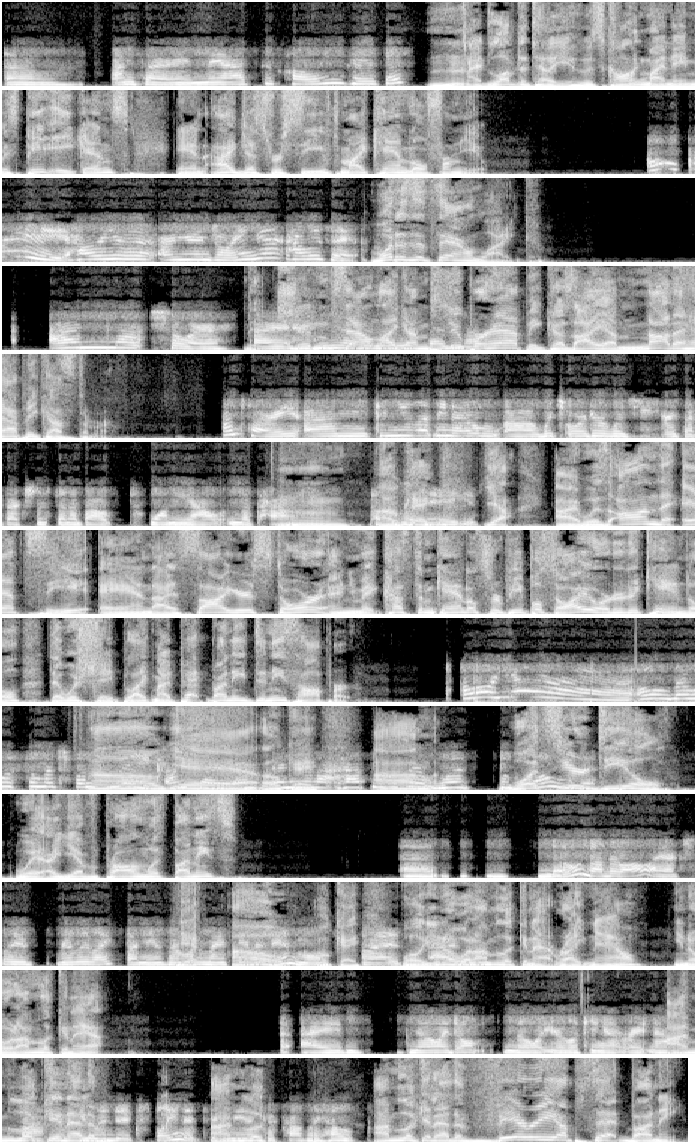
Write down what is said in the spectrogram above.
Um, I'm sorry. May I ask who's calling? Who is this? hmm I'd love to tell you who's calling. My name is Pete Eakins, and I just received my candle from you. Oh, great. great. How are you? Are you enjoying it? How is it? What does it sound like? I'm not sure. It shouldn't sound like I'm super happy because I am not a happy customer. I'm sorry. Um, can you let me know uh, which order was yours? I've actually sent about 20 out in the past. Mm, okay. days. Yeah. I was on the Etsy and I saw your store and you make custom candles for people. So I ordered a candle that was shaped like my pet bunny, Denise Hopper. Oh yeah. Oh, that was so much fun to Oh, make. I'm yeah. sorry. And- and okay. you're not happy with Um, it? What, what's what's your it? deal? Wait, uh, you have a problem with bunnies? Uh, no, not at all. I actually really like bunnies. They're one of my favorite oh, animals. okay. but Well, you know what I'm- looking at right now? You know what I'm looking at? I no, I don't know what you're looking at right now. I'm Uh, looking if at you a- would explain it to I'm me. I look- could probably help. I'm looking at a very upset bunny.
